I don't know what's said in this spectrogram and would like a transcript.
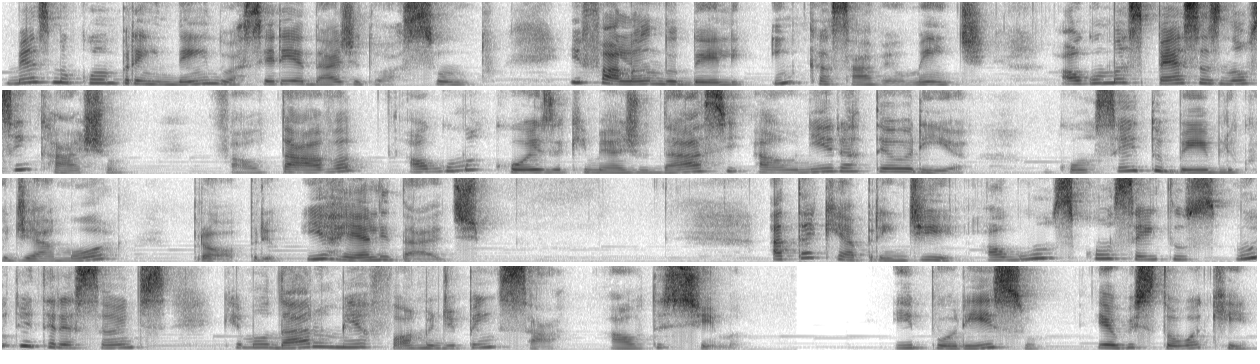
mesmo compreendendo a seriedade do assunto e falando dele incansavelmente, algumas peças não se encaixam. Faltava alguma coisa que me ajudasse a unir a teoria, o conceito bíblico de amor próprio e a realidade até que aprendi alguns conceitos muito interessantes que mudaram minha forma de pensar, a autoestima. E por isso eu estou aqui,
